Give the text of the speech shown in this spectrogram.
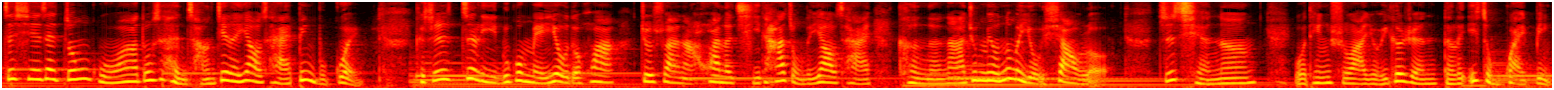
这些在中国啊都是很常见的药材，并不贵。可是这里如果没有的话，就算啊换了其他种的药材，可能啊就没有那么有效了。之前呢，我听说啊有一个人得了一种怪病，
